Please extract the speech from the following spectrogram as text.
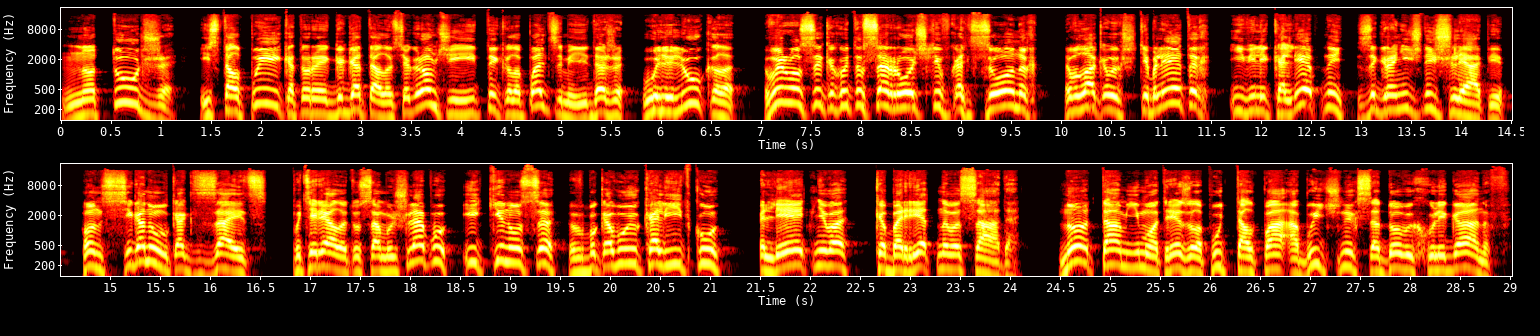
Но тут же из толпы, которая гоготала все громче и тыкала пальцами, и даже улюлюкала, вырвался какой-то в сорочке, в кальсонах, в лаковых штиблетах и великолепной заграничной шляпе. Он сиганул, как заяц, потерял эту самую шляпу и кинулся в боковую калитку летнего кабаретного сада. Но там ему отрезала путь толпа обычных садовых хулиганов.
